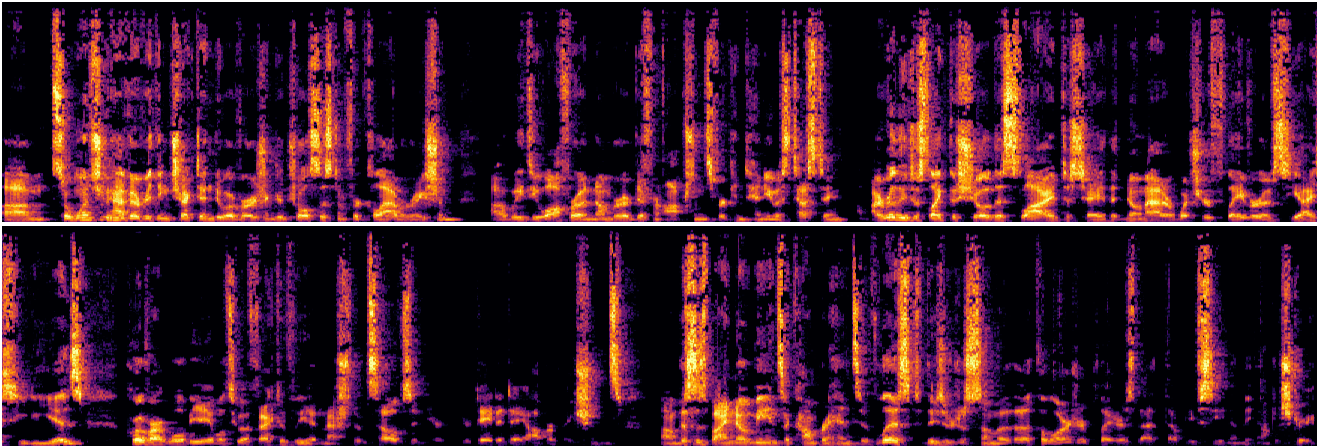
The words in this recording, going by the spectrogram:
Um, so once you have everything checked into a version control system for collaboration, uh, we do offer a number of different options for continuous testing. I really just like to show this slide to say that no matter what your flavor of CI/CD is, Provar will be able to effectively enmesh themselves in your, your day-to-day operations. Um, this is by no means a comprehensive list. These are just some of the, the larger players that, that we've seen in the industry.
